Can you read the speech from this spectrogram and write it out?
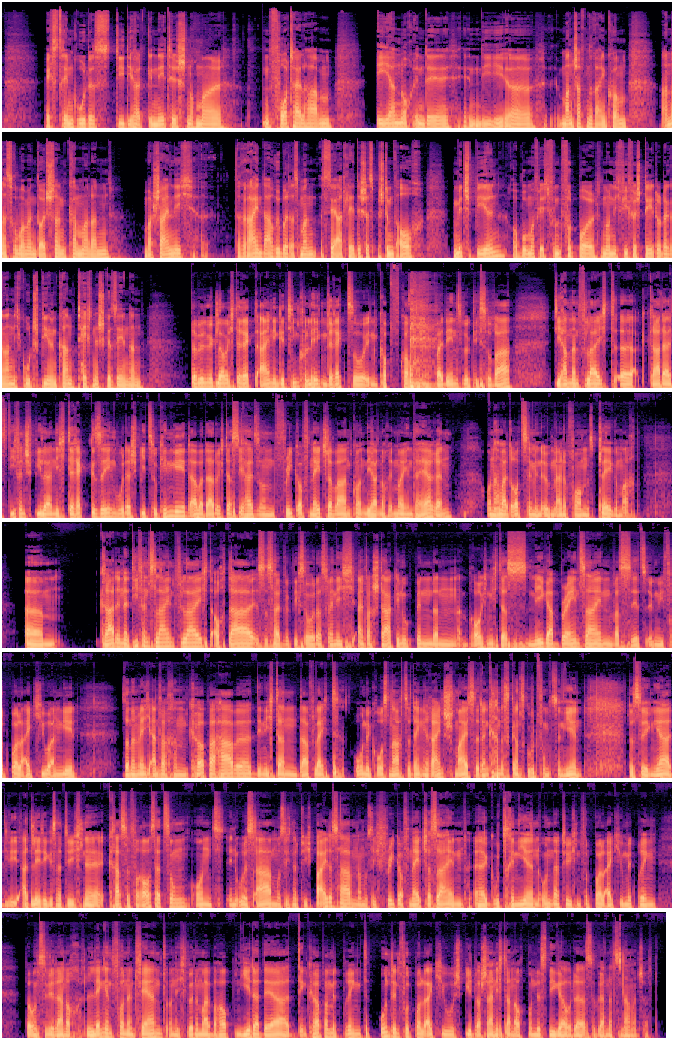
extrem gut ist, die, die halt genetisch nochmal einen Vorteil haben, eher noch in die, in die äh, Mannschaften reinkommen. Andersrum, aber in Deutschland kann man dann wahrscheinlich rein darüber, dass man sehr athletisch ist, bestimmt auch mitspielen, obwohl man vielleicht von Football noch nicht viel versteht oder gar nicht gut spielen kann, technisch gesehen dann. Da würden mir, glaube ich, direkt einige Teamkollegen direkt so in den Kopf kommen, bei denen es wirklich so war. Die haben dann vielleicht äh, gerade als Defense-Spieler nicht direkt gesehen, wo der Spielzug hingeht, aber dadurch, dass sie halt so ein Freak of Nature waren, konnten die halt noch immer hinterherrennen und haben halt trotzdem in irgendeiner Form das Play gemacht. Ähm, gerade in der Defense-Line vielleicht, auch da ist es halt wirklich so, dass wenn ich einfach stark genug bin, dann brauche ich nicht das Mega-Brain sein, was jetzt irgendwie Football-IQ angeht, sondern wenn ich einfach einen Körper habe, den ich dann da vielleicht ohne groß nachzudenken reinschmeiße, dann kann das ganz gut funktionieren. Deswegen ja, die Athletik ist natürlich eine krasse Voraussetzung und in den USA muss ich natürlich beides haben. Da muss ich Freak of Nature sein, äh, gut trainieren und natürlich ein Football-IQ mitbringen. Bei uns sind wir da noch Längen von entfernt und ich würde mal behaupten, jeder, der den Körper mitbringt und den Football-IQ, spielt wahrscheinlich dann auch Bundesliga oder sogar Nationalmannschaft.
